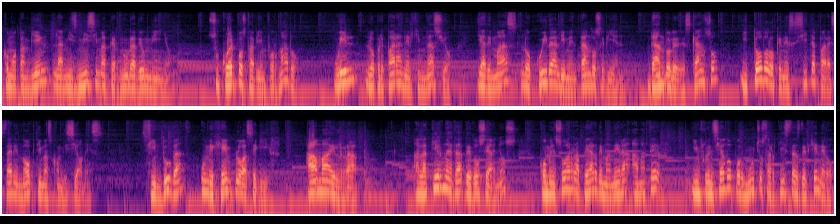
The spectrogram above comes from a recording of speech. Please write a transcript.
como también la mismísima ternura de un niño. Su cuerpo está bien formado. Will lo prepara en el gimnasio y además lo cuida alimentándose bien, dándole descanso y todo lo que necesita para estar en óptimas condiciones. Sin duda, un ejemplo a seguir. Ama el rap. A la tierna edad de 12 años, comenzó a rapear de manera amateur, influenciado por muchos artistas del género.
